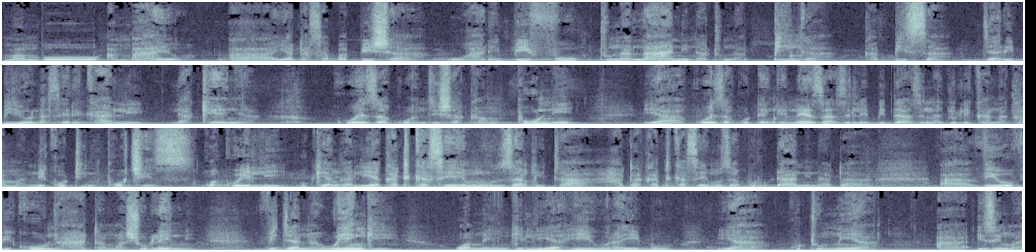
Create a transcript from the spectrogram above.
mambo ambayo uh, yatasababisha uharibifu. Tunalaani na tunapinga kabisa jaribio la serikali la Kenya kuweza kuanzisha kampuni ya kuweza kutengeneza zile bidhaa zinajulikana kama nicotine pouches. Kwa kweli ukiangalia katika sehemu za mitaa, hata katika sehemu za burudani na hata uh, vyuo vikuu na hata mashuleni, vijana wengi wameingilia hii uraibu ya kutumia hizi uh,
